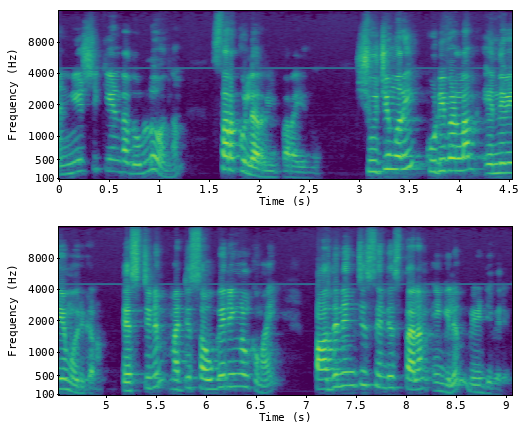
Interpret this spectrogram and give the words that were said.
അന്വേഷിക്കേണ്ടതുള്ളൂവെന്നും സർക്കുലറിൽ പറയുന്നു. ശുചിമുറി കുടിവെള്ളം എന്നിവയും ഒരുക്കണം. ടെസ്റ്റിനും മറ്റ് സൗകര്യങ്ങൾക്കുമായി പതിനഞ്ച് സെന്റ് സ്ഥലം എങ്കിലും വേണ്ടിവരും.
